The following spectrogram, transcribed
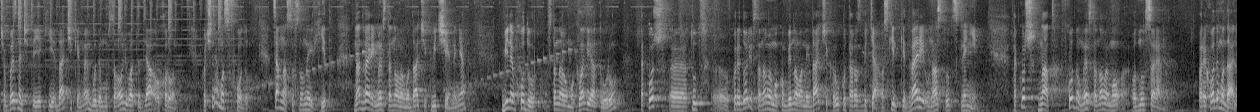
щоб визначити, які датчики ми будемо встановлювати для охорони. Почнемо з входу. Це в нас основний вхід. На двері ми встановимо датчик відчинення. Біля входу встановимо клавіатуру. Також е, тут е, в коридорі встановимо комбінований датчик руху та розбиття, оскільки двері у нас тут скляні. Також над входом ми встановимо одну сирену. Переходимо далі.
